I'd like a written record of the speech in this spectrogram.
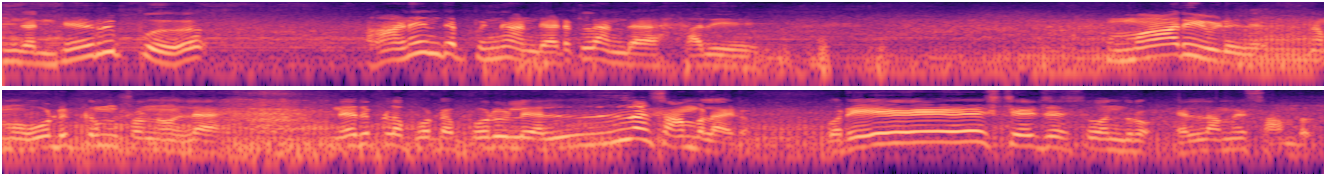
இந்த நெருப்பு அணைந்த பின்ன அந்த இடத்துல அந்த அது மாறி விடுது. நம்ம ஒடுக்கம் சொன்னோம்ல நெருப்பில் போட்ட பொருள் எல்லாம் சாம்பல் ஆகிடும் ஒரே ஸ்டேஜஸ் வந்துடும் எல்லாமே சாம்பல்.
